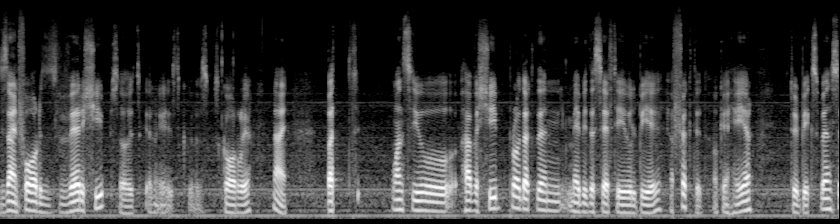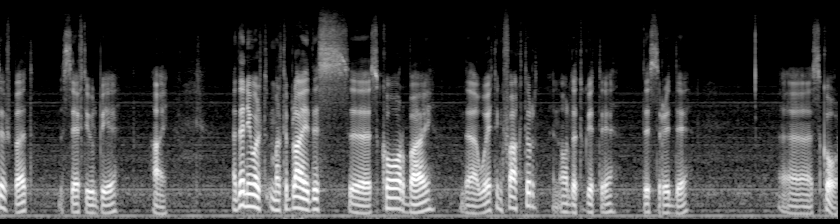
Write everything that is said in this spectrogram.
Design 4 is very cheap so it's going to score eh, 9 but once you have a cheap product then maybe the safety will be uh, affected. Okay here it will be expensive but the safety will be uh, high. And then you will multiply this uh, score by the weighting factor in order to get this red uh, score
